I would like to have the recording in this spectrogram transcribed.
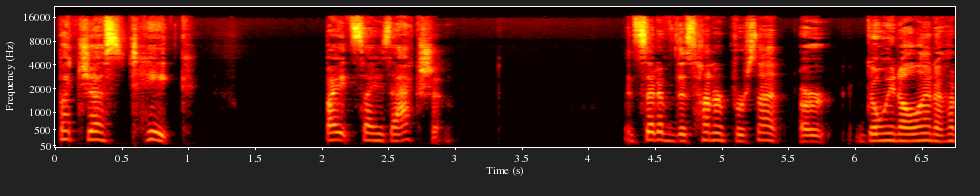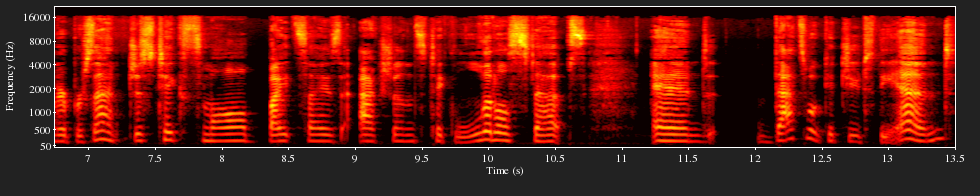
But just take bite sized action. Instead of this 100% or going all in 100%, just take small bite sized actions, take little steps, and that's what gets you to the end.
